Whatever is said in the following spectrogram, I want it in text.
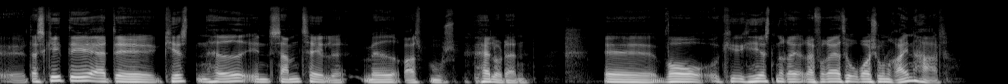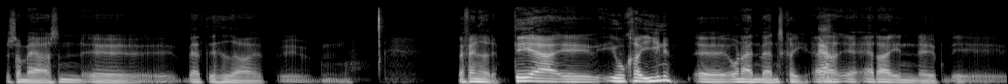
øh, der skete det, at øh, Kirsten havde en samtale med Rasmus Paludan, øh, hvor Ki- Kirsten re- refererer til Operation Reinhardt, som er sådan, øh, hvad det hedder... Øh, hvad fanden hedder det? Det er øh, i Ukraine øh, under 2. verdenskrig. Er, Ja. der, er der en, øh, øh,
